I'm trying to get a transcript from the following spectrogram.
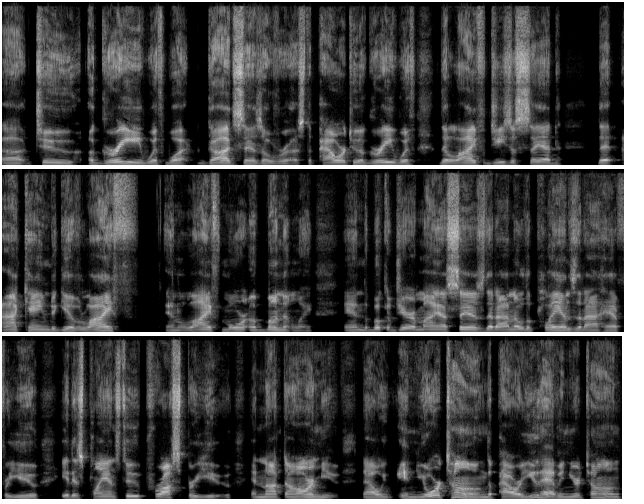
uh, to agree with what God says over us, the power to agree with the life. Jesus said that I came to give life and life more abundantly. And the book of Jeremiah says that I know the plans that I have for you. It is plans to prosper you and not to harm you. Now, in your tongue, the power you have in your tongue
